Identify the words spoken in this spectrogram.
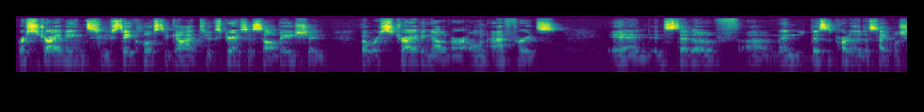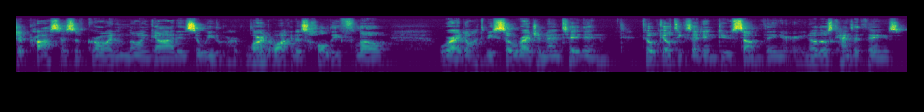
we're striving to stay close to God to experience His salvation, but we're striving out of our own efforts. And instead of, um, and this is part of the discipleship process of growing and knowing God, is that we learn to walk in His holy flow, where I don't have to be so regimented and feel guilty because I didn't do something, or you know those kinds of things.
